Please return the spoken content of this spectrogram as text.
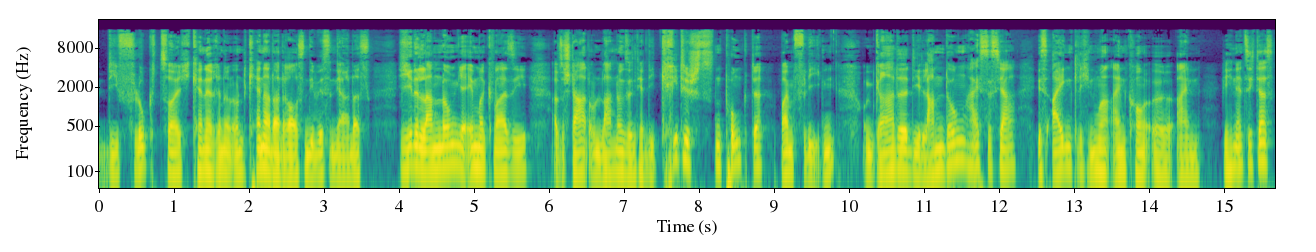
die Flugzeugkennerinnen und Kenner da draußen, die wissen ja, dass jede Landung ja immer quasi, also Start und Landung sind ja die kritischsten Punkte beim Fliegen. Und gerade die Landung, heißt es ja, ist eigentlich nur ein, äh, ein wie nennt sich das?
